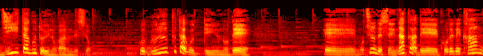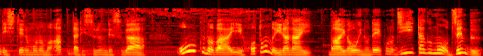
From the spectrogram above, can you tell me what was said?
G タグというのがあるんですよ。これグループタグっていうので、えー、もちろんですね、中でこれで管理しているものもあったりするんですが、多くの場合、ほとんどいらない場合が多いので、この G タグも全部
